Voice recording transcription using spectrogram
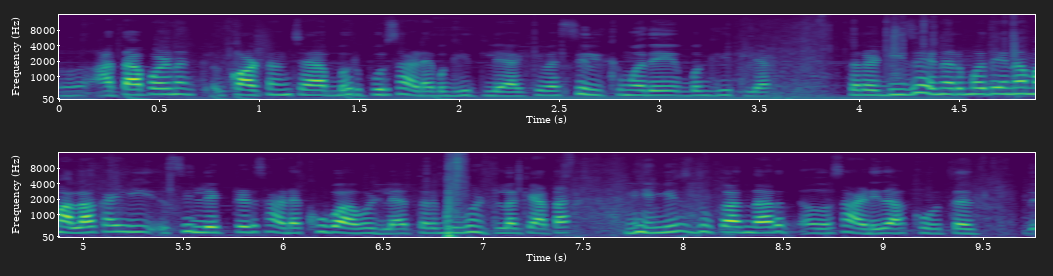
आता आपण कॉटनच्या भरपूर साड्या बघितल्या किंवा सिल्कमध्ये बघितल्या. तर डिझायनरमध्ये ना मला काही सिलेक्टेड साड्या खूप आवडल्या. तर मी म्हटलं की आता नेहमीच दुकानदार साडी दाखवतात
